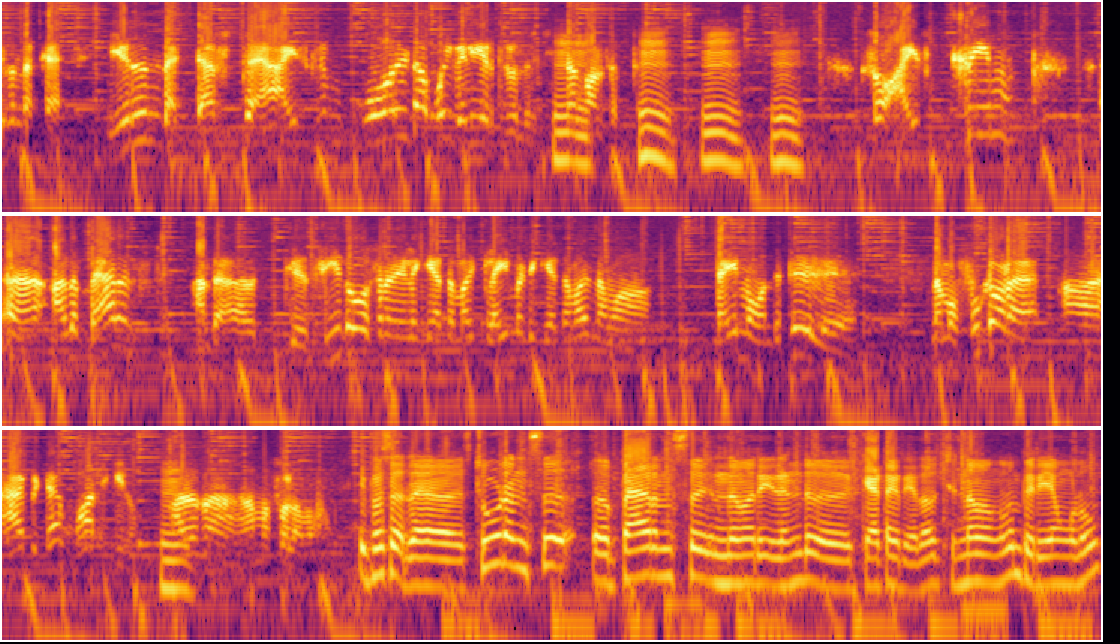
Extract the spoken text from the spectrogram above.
இருந்த இருந்த டஸ்ட ஐஸ்கிரீம் கோல்டா போய் வெளியே எடுத்துட்டு வந்துருச்சு. கான்செப்ட் சோ ஐஸ்கிரீம் அந்த பேலன்ஸ் அந்த சீதோசன நிலைக்கு ஏத்த மாதிரி கிளைமேட்டுக்கு ஏத்த மாதிரி நம்ம டைமை வந்துட்டு நம்ம ஃபுட்டோட ஹேபிட்டை மாத்திக்கணும். அதுதான் நம்ம சொல்ல வரோம் இப்போ சார் ஸ்டூடெண்ட்ஸு பேரண்ட்ஸு இந்த மாதிரி ரெண்டு கேட்டகரி அதாவது சின்னவங்களும் பெரியவங்களும்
